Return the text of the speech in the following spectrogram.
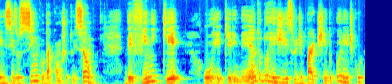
inciso 5 da Constituição, define que o requerimento do registro de partido político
